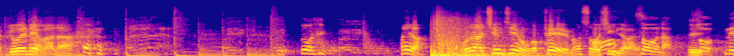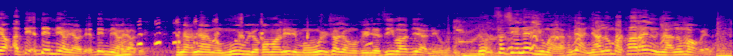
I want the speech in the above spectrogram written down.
အတွဲနဲ့ပါလားဆောရှိဟာယောဘောရာချင်းချင်းကိုဖဲ့တယ်နော်ဆောရှိလာဆောလားဆောနှစ်ယောက်အတိအတိနှစ်ယောက်ရောက်တယ်အတိနှစ်ယောက်ရောက်တယ်ခင်ဗျာအများမမူးပြီးတော့ကောင်မလေးတွေမမူးတွေရှောက်ချောင်မပေးနဲ့စီးပါပြက်နေဦးဆက်ချင်းနဲ့ယူမှာလားခင်ဗျာညာလုံးမှာခါတိုင်းလုံးညာလုံးမှာပဲလား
